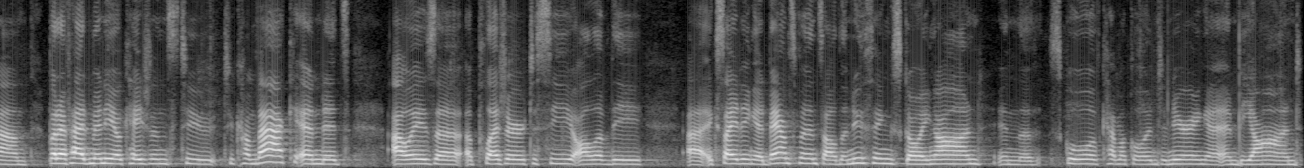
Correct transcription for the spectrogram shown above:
Um, but I've had many occasions to, to come back, and it's always a, a pleasure to see all of the uh, exciting advancements, all the new things going on in the School of Chemical Engineering and beyond.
